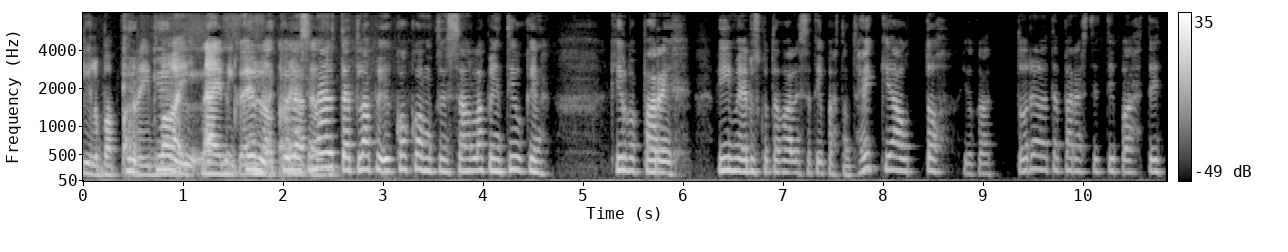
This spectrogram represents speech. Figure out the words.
kilpapari Ky- vai? kyllä, Näin niin kuin kyllä, kyllä se näyttää, että Lapi, kokoomuksessa on Lapin tiukin kilpapari. Viime eduskuntavaalissa tipahtunut Heikki Autto, joka todella täpärästi tipahti.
